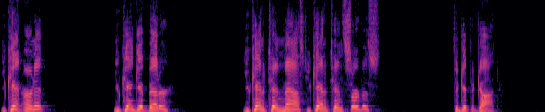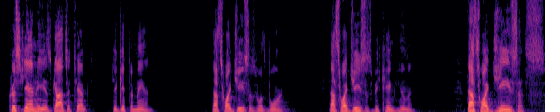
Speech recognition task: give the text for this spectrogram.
You can't earn it. You can't get better. You can't attend Mass. You can't attend service to get to God. Christianity is God's attempt to get to man. That's why Jesus was born. That's why Jesus became human. That's why Jesus,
